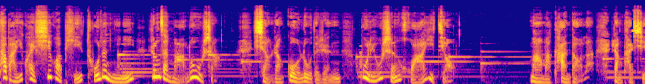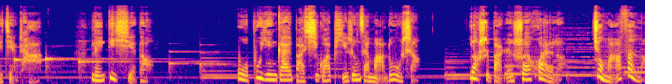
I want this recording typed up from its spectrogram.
他把一块西瓜皮涂了泥，扔在马路上，想让过路的人不留神滑一跤。妈妈看到了，让他写检查。雷蒂写道：“我不应该把西瓜皮扔在马路上，要是把人摔坏了，就麻烦了，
